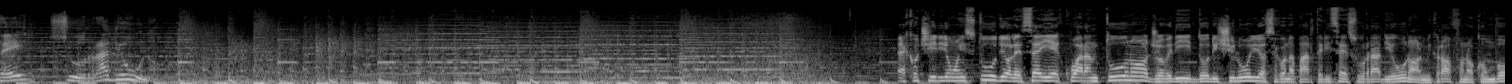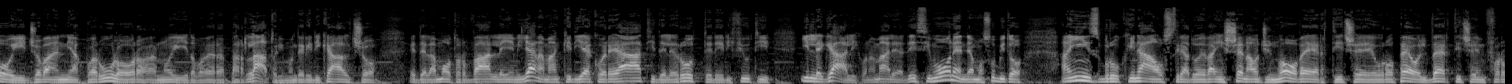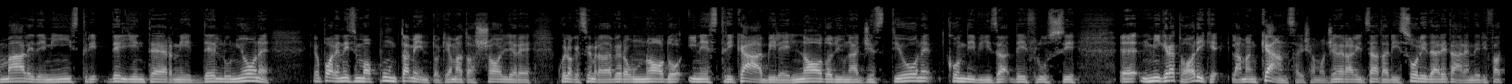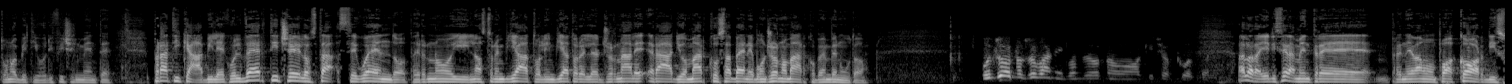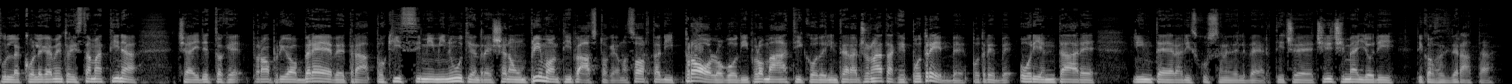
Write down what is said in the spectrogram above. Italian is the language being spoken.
6 su Radio 1. Eccoci di nuovo in studio, le 6.41, giovedì 12 luglio, seconda parte di 6 su Radio 1, al microfono con voi Giovanni Acquarulo, ora noi dopo aver parlato di mondiali di calcio e della Motor Valley emiliana, ma anche di ecoreati, delle rotte, dei rifiuti illegali con Amalia De Simone, andiamo subito a Innsbruck in Austria dove va in scena oggi un nuovo vertice europeo, il vertice informale dei ministri degli interni dell'Unione che è un po' l'ennesimo appuntamento chiamato a sciogliere quello che sembra davvero un nodo inestricabile, il nodo di una gestione condivisa dei flussi eh, migratori che la mancanza diciamo, generalizzata di solidarietà rende di fatto un obiettivo difficilmente praticabile. Quel vertice lo sta seguendo per noi il nostro inviato, l'inviato del giornale radio Marco Sabene. Buongiorno Marco, benvenuto. Buongiorno Giovanni, buongiorno a chi ci ascolta. Allora, ieri sera mentre prendevamo un po' accordi sul collegamento di stamattina ci hai detto che proprio a breve, tra pochissimi minuti, andrà in scena un primo antipasto che è una sorta di prologo diplomatico dell'intera giornata che potrebbe, potrebbe orientare l'intera discussione del vertice. Ci dici meglio di, di cosa si tratta?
